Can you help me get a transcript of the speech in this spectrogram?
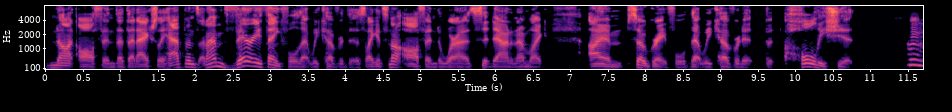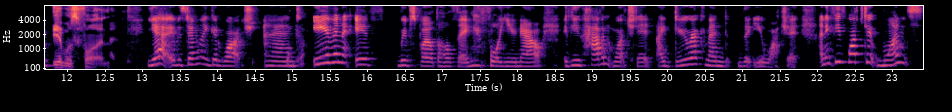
not often that that actually happens and i'm very thankful that we covered this. Like it's not often to where i sit down and i'm like i am so grateful that we covered it but holy shit mm. it was fun. Yeah it was definitely a good watch and even if we've spoiled the whole thing for you now if you haven't watched it i do recommend that you watch it and if you've watched it once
